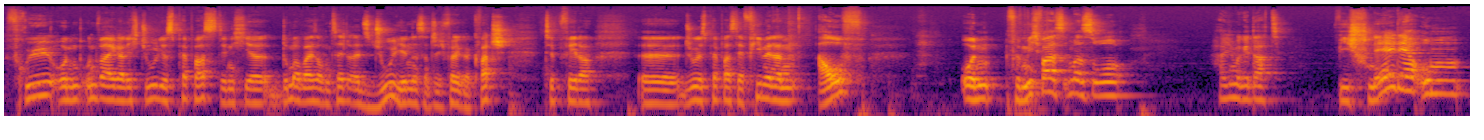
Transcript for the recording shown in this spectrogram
früh und unweigerlich Julius Peppers, den ich hier dummerweise auf dem Zettel als Julian, das ist natürlich völliger Quatsch, Tippfehler. Äh, Julius Peppers, der fiel mir dann auf. Und für mich war es immer so, habe ich mir gedacht, wie schnell der um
